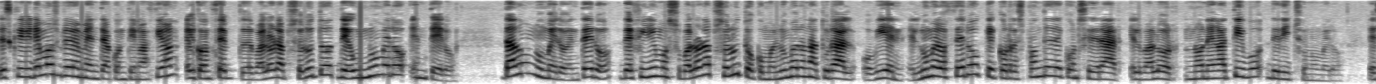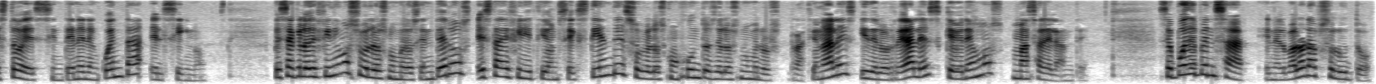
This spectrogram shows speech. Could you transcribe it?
Describiremos brevemente a continuación el concepto de valor absoluto de un número entero. Dado un número entero, definimos su valor absoluto como el número natural o bien el número cero que corresponde de considerar el valor no negativo de dicho número, esto es, sin tener en cuenta el signo. Pese a que lo definimos sobre los números enteros, esta definición se extiende sobre los conjuntos de los números racionales y de los reales que veremos más adelante. Se puede pensar en el valor absoluto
